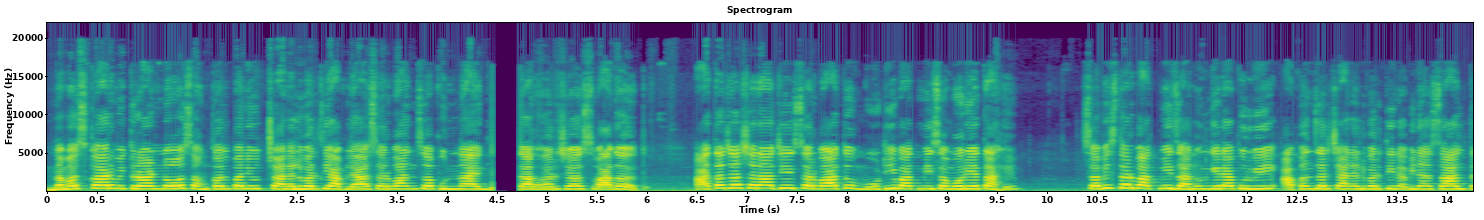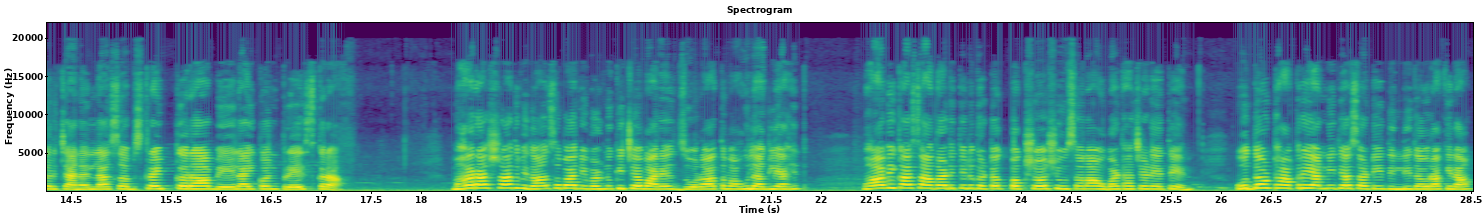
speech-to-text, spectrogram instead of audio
नमस्कार मित्रांनो संकल्प न्यूज चॅनलवरती आपल्या सर्वांचं पुन्हा एकदा हर्ष स्वागत. आताच्या क्षणाची सर्वात मोठी बातमी समोर येत आहे. सविस्तर बातमी जाणून घेण्यापूर्वी आपण जर चॅनलवरती नवीन असाल तर चॅनलला सबस्क्राईब करा बेल आयकॉन प्रेस करा. महाराष्ट्रात विधानसभा निवडणुकीचे वारे जोरात वाहू लागले आहेत. महाविकास आघाडीतील घटक पक्ष शिवसेना उभाठाचे नेते उद्धव ठाकरे यांनी त्यासाठी दिल्ली दौरा केला.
